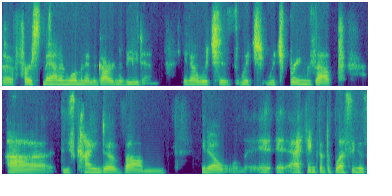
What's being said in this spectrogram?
the first man and woman in the Garden of Eden, you know, which is which which brings up uh, these kind of um, you know, it, it, I think that the blessing is,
